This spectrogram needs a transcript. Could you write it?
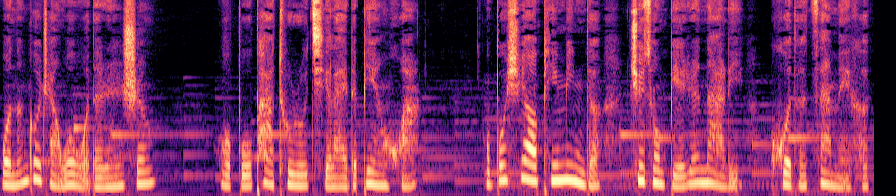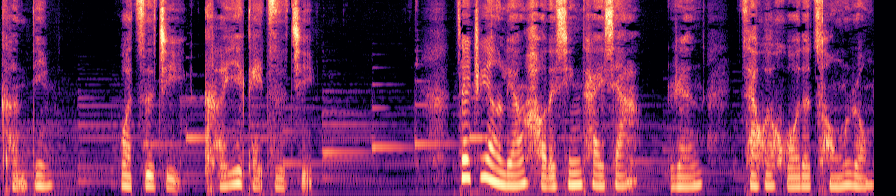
我能够掌握我的人生，我不怕突如其来的变化，我不需要拼命的去从别人那里获得赞美和肯定，我自己可以给自己。在这样良好的心态下，人才会活得从容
